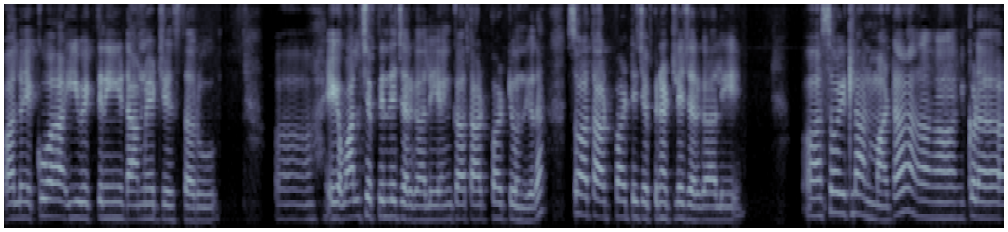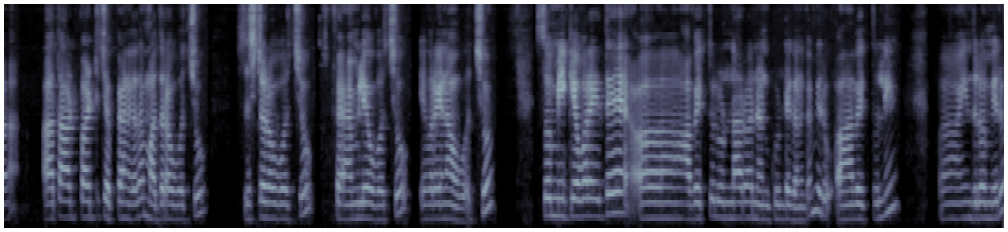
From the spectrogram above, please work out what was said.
వాళ్ళు ఎక్కువ ఈ వ్యక్తిని డామినేట్ చేస్తారు. ఇక వాళ్ళు చెప్పిందే జరగాలి. ఇంకా థర్డ్ పార్టీ ఉంది కదా. సో ఆ థర్డ్ పార్టీ చెప్పినట్లే జరగాలి. సో ఇట్లా అనమాట ఇక్కడ ఆ థర్డ్ పార్టీ చెప్పాను కదా మదర్ అవ్వచ్చు సిస్టర్ అవ్వచ్చు ఫ్యామిలీ అవ్వచ్చు ఎవరైనా అవ్వచ్చు. సో మీకు ఎవరైతే ఆ వ్యక్తులు ఉన్నారో అని అనుకుంటే కనుక మీరు ఆ వ్యక్తుల్ని ఇందులో మీరు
